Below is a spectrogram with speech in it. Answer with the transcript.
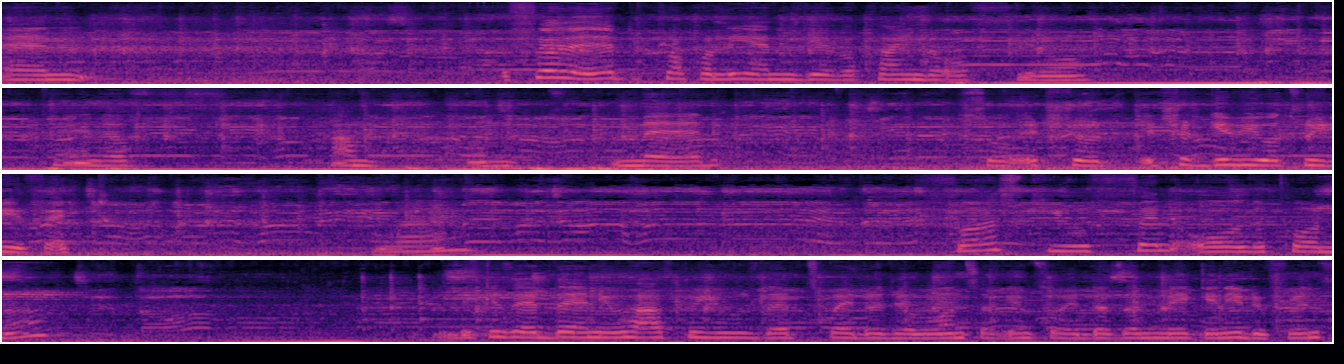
and fill it properly and give a kind of you know kind of hump on mid so it should it should give you a 3d effect. Right first you fill all the corner. Because at the end you have to use that spider gel once again so it doesn't make any difference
